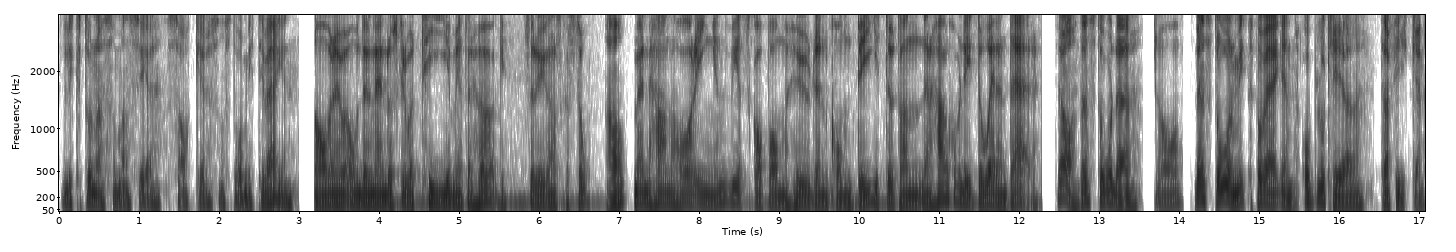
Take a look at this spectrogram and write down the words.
lyktorna som man ser saker som står mitt i vägen. Ja, men om den ändå skulle vara 10 meter hög så är det ju ganska stor. Ja. Men han har ingen vetskap om hur den kom dit, utan när han kommer dit då är den där. Ja, den står där. Ja, Den står mitt på vägen och blockerar trafiken.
